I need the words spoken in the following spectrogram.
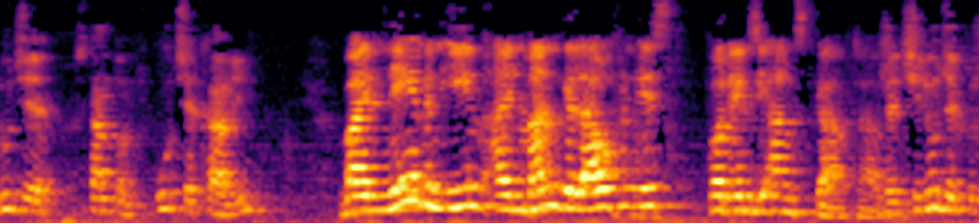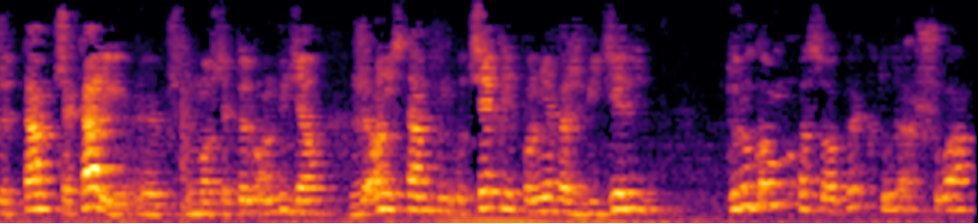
ludzie stamtąd uciekali, weil neben ihm ein Mann gelaufen ist, vor dem sie Angst gehabt haben. że ci ludzie, którzy tam czekali y, przy tym moście, który on widział, że oni stamtąd uciekli, ponieważ widzieli drugą osobę, która szła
